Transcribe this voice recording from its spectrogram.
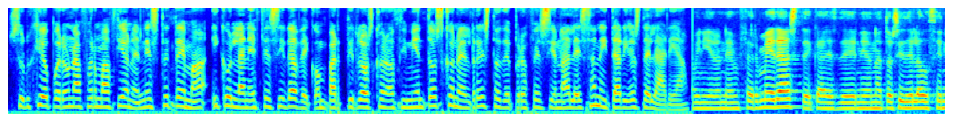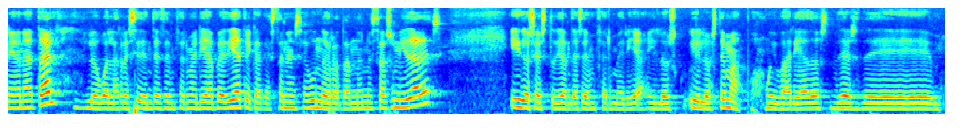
Surgió por una formación en este tema y con la necesidad de compartir los conocimientos con el resto de profesionales sanitarios del área. Vinieron enfermeras de CAES de neonatos y de la UCI neonatal, luego las residentes de enfermería pediátrica que están en segundo rotando en nuestras unidades y dos estudiantes de enfermería. Y los, y los temas pues, muy variados, desde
